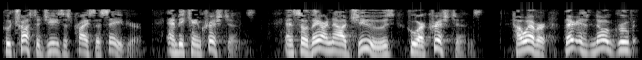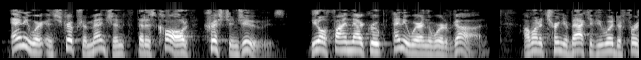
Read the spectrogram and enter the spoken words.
who trusted Jesus Christ as Savior and became Christians. And so they are now Jews who are Christians. However, there is no group anywhere in Scripture mentioned that is called Christian Jews. You don't find that group anywhere in the Word of God. I want to turn you back, if you would, to 1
